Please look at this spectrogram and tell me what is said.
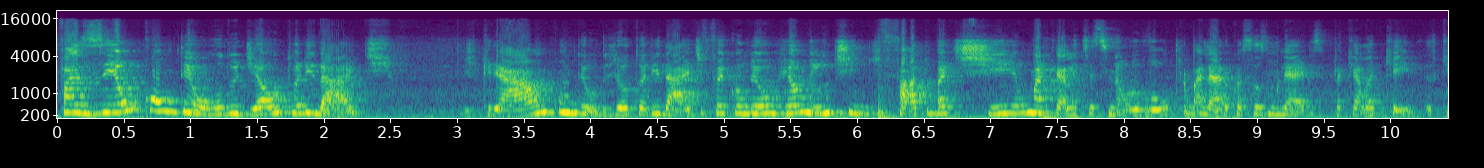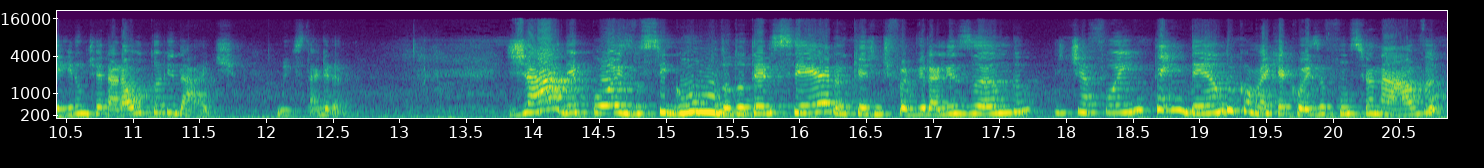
fazer um conteúdo de autoridade. De criar um conteúdo de autoridade foi quando eu realmente, de fato, bati o martelo e disse assim: não, eu vou trabalhar com essas mulheres para que elas quei- queiram gerar autoridade no Instagram. Já depois do segundo, do terceiro, que a gente foi viralizando, a gente já foi entendendo como é que a coisa funcionava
